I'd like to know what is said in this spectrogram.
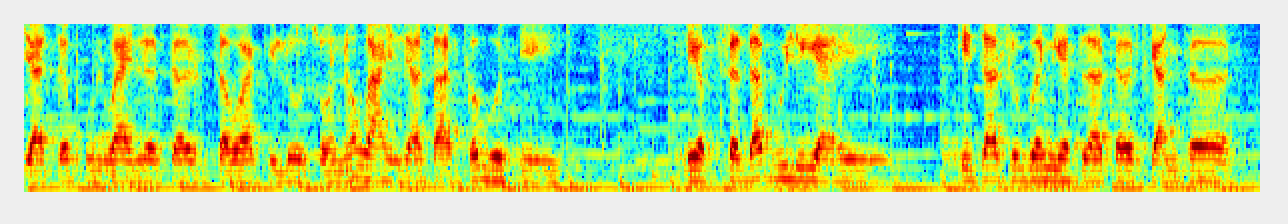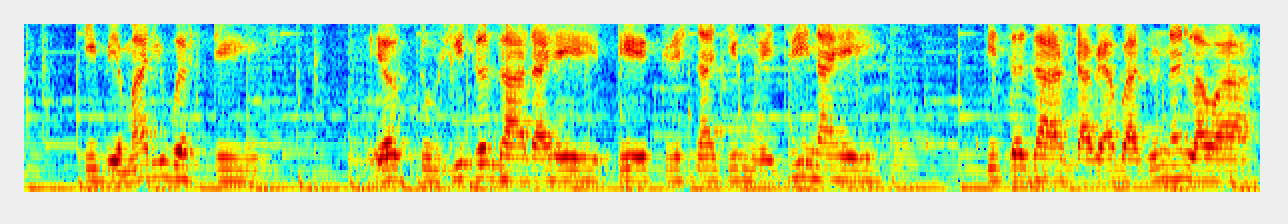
त्याचं फुल वाहिलं तर सव्वा किलो सोनं वाहिल्यासारखं होते. एक सदाफुली आहे. तिचा सुगंध घेतला तर कॅन्सरची बिमारी बसते. एक तुळशीचं झाड आहे. ते कृष्णाची मैत्रीण आहे. तिचं झाड डाव्या बाजूनं लावा.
